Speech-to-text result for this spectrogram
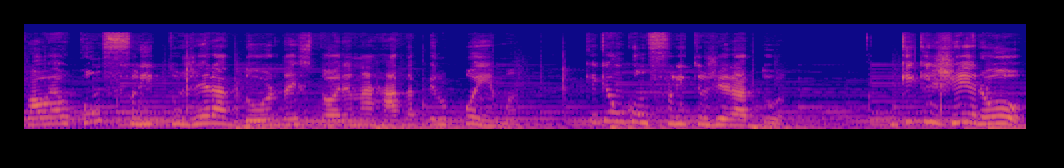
qual é o conflito gerador da história narrada pelo poema. O que é um conflito gerador? O que, que gerou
